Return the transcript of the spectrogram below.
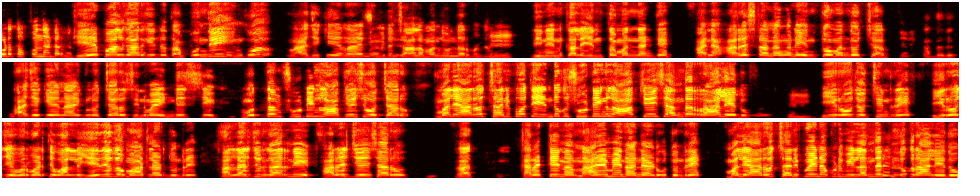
కూడా తప్పు ఉంది అంటారు. కేపాల్ గారికి ఇట్లా తప్పుంది. ఇంకో రాజకీయ నాయకులు చాలా మంది ఉన్నారు దీని వెనకాల ఎంతో మంది అంటే ఆయన అరెస్ట్ అనగానే ఎంతో మంది వచ్చారు. రాజకీయ నాయకులు వచ్చారు సినిమా ఇండస్ట్రీ మొత్తం షూటింగ్ ఆఫ్ చేసి వచ్చారు. మళ్ళీ ఆ రోజు చనిపోతే ఎందుకు షూటింగ్ ఆఫ్ చేసి అందరు రాలేదు? ఈ రోజు వచ్చిండ్రే. ఈ రోజు ఎవరు పడితే వాళ్ళు ఏదేదో మాట్లాడుతుండ్రే. అల్లర్జున్ గారిని అరెస్ట్ చేశారు. కరెక్టేనా? న్యాయమేనా అని అడుగుతుండ్రే. మళ్ళీ ఆ రోజు చనిపోయినప్పుడు వీళ్ళందరూ ఎందుకు రాలేదు?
